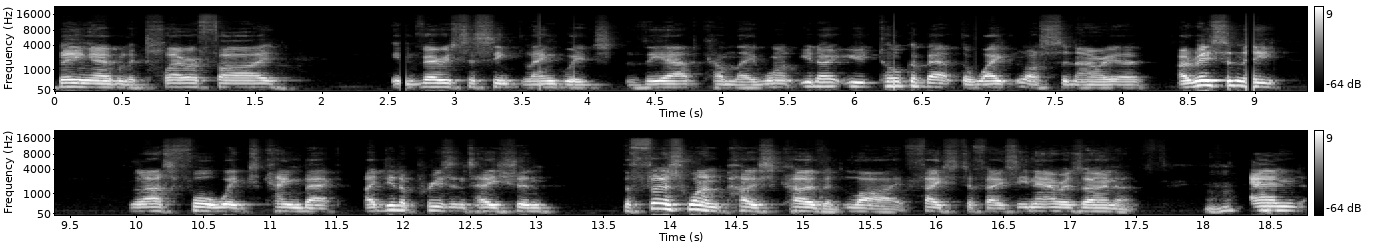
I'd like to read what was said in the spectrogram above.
being able to clarify in very succinct language the outcome they want. You know, you talk about the weight loss scenario. I recently, the last four weeks, came back. I did a presentation, the first one post COVID, live, face to face in Arizona. Mhm. And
